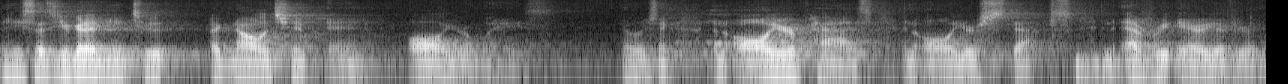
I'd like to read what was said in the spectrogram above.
And he says, You're going to need to acknowledge him in all your ways. In other saying, in all your paths, in all your steps, in every area of your life.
